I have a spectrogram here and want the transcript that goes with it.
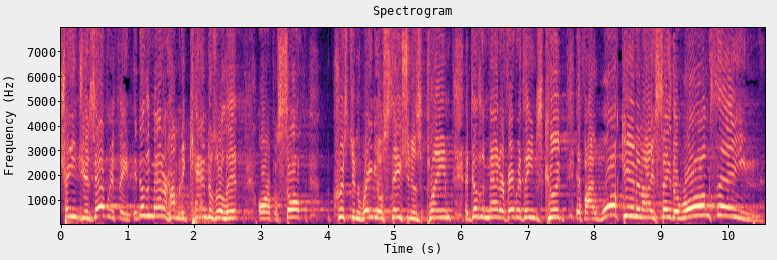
changes everything. It doesn't matter how many candles are lit or if a soft Christian radio station is playing. It doesn't matter if everything's good. If I walk in and I say the wrong thing,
